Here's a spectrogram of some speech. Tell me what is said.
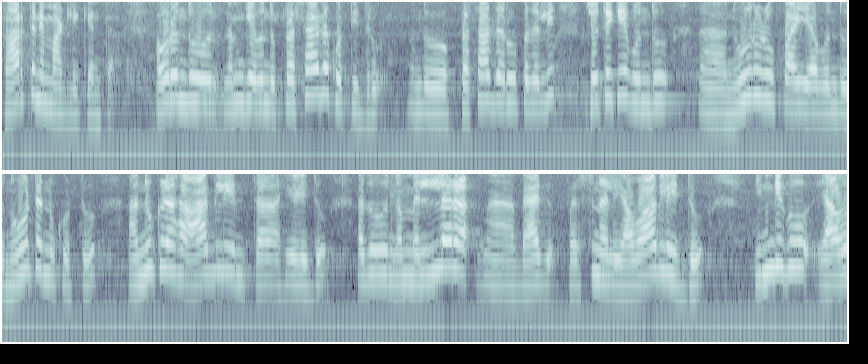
ಪ್ರಾರ್ಥನೆ ಮಾಡಲಿಕ್ಕೆ ಅಂತ. ಅವರೊಂದು ನಮಗೆ ಒಂದು ಪ್ರಸಾದ ಕೊಟ್ಟಿದ್ದರು ಒಂದು ಪ್ರಸಾದ ರೂಪದಲ್ಲಿ ಜೊತೆಗೆ ಒಂದು ನೂರು ರೂಪಾಯಿಯ ಒಂದು ನೋಟನ್ನು ಕೊಟ್ಟು ಅನುಗ್ರಹ ಆಗಲಿ ಅಂತ ಹೇಳಿದ್ದು. ಅದು ನಮ್ಮೆಲ್ಲರ ಬ್ಯಾಗ್, ಪರ್ಸ್ನಲ್ಲಿ ಯಾವಾಗಲೂ ಇದ್ದು. ಇಂದಿಗೂ ಯಾವ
